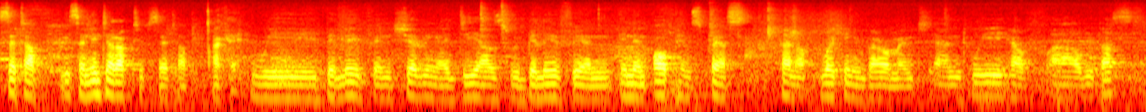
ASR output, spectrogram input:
setup, it's an interactive setup. Okay. We believe in sharing ideas. We believe in, in an open space kind of working environment. And we have uh, with us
